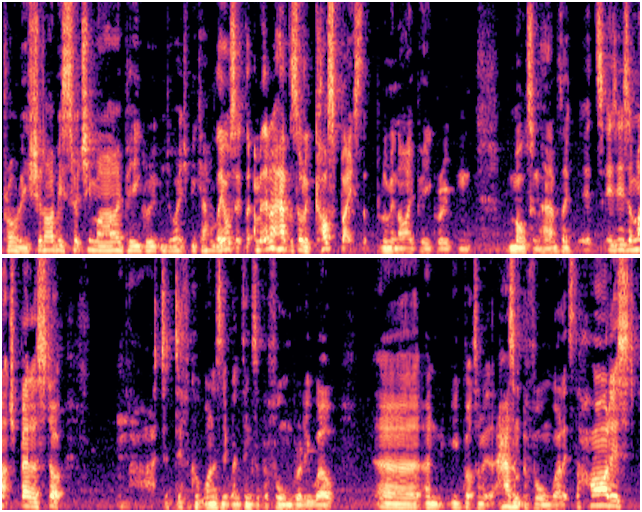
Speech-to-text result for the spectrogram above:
probably should I be switching my IP group into HG Capital? They also, I mean, they don't have the sort of cost base that Blooming IP Group and Molten have. They, it's it is a much better stock. It's a difficult one, isn't it, when things have performed really well, uh, and you've got something that hasn't performed well. It's the hardest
